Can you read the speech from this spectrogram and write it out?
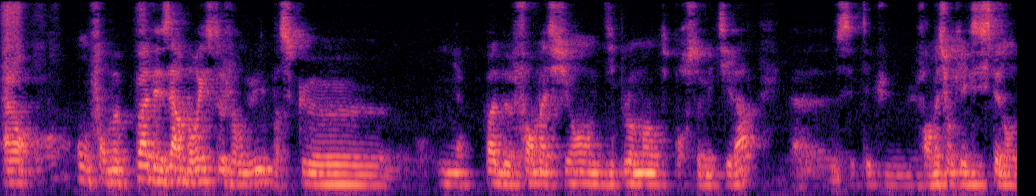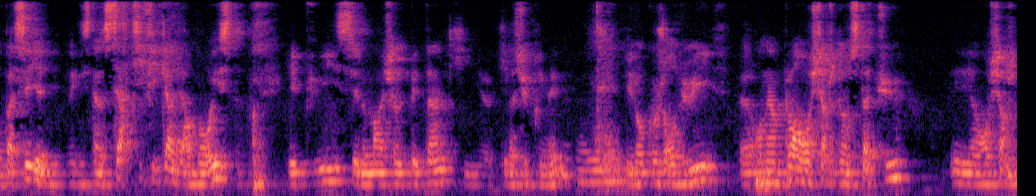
Alors, on forme pas des herboristes aujourd'hui parce que il n'y a pas de formation diplômante pour ce métier-là. Euh, C'était une formation qui existait dans le passé. Il existait un certificat d'herboriste, et puis c'est le maréchal Pétain qui, euh, qui l'a supprimé. Et donc aujourd'hui, euh, on est un peu en recherche d'un statut et en recherche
